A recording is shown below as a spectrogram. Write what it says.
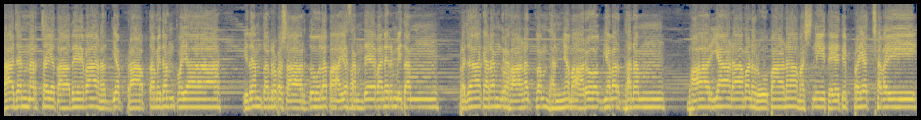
राजन्नर्चयता देवानद्य प्राप्तमिदम् त्वया। इदम् तु देवनिर्मितम्। प्रजाकरम् गृहाणत्वम् धन्यमारोग्यवर्धनम् भार्याणामनुरूपाणामश्नीतेति प्रयच्छ वै।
